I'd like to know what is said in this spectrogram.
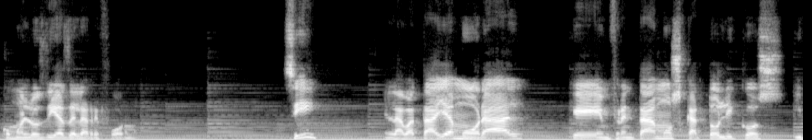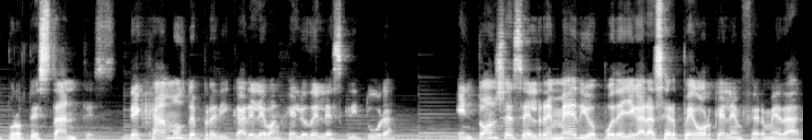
como en los días de la Reforma. Sí, en la batalla moral que enfrentamos católicos y protestantes, dejamos de predicar el Evangelio de la Escritura, entonces el remedio puede llegar a ser peor que la enfermedad.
